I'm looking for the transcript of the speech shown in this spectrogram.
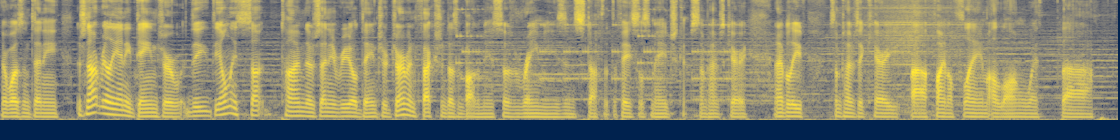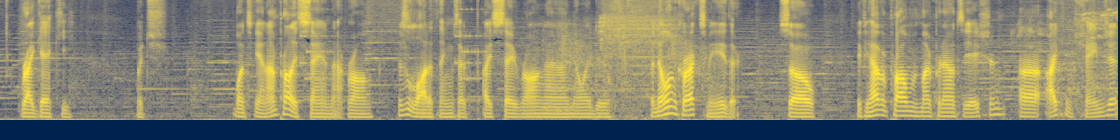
there wasn't any. There's not really any danger. The the only time there's any real danger, germ infection doesn't bother me. It's those Raimis and stuff that the faceless mage sometimes carry, and I believe sometimes they carry uh, final flame along with uh, Raigeki, which once again I'm probably saying that wrong. There's a lot of things I, I say wrong, and I know I do. But no one corrects me either. So, if you have a problem with my pronunciation, uh, I can change it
